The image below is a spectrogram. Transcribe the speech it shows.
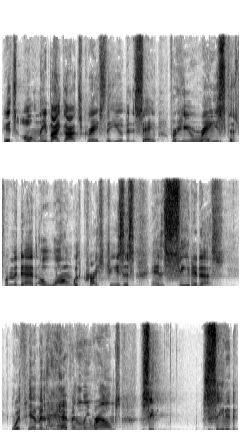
It's only by God's grace that you've been saved, for He raised us from the dead along with Christ Jesus and seated us with Him in heavenly realms. See, seated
